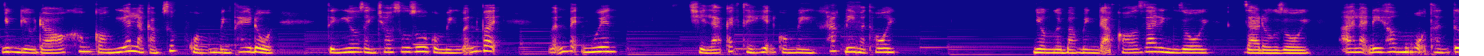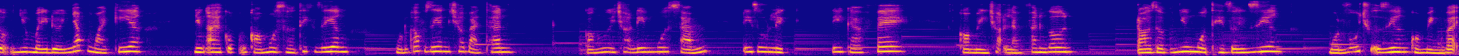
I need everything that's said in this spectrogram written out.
nhưng điều đó không có nghĩa là cảm xúc của mình thay đổi. Tình yêu dành cho Suzu của mình vẫn vậy, vẫn vẹn nguyên, chỉ là cách thể hiện của mình khác đi mà thôi. Nhiều người bảo mình đã có gia đình rồi, già đầu rồi, ai lại đi hâm mộ thần tượng như mấy đứa nhóc ngoài kia, nhưng ai cũng có một sở thích riêng, một góc riêng cho bản thân. Có người chọn đi mua sắm, đi du lịch, đi cà phê, còn mình chọn làm fan girl. Đó giống như một thế giới riêng, một vũ trụ riêng của mình vậy.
